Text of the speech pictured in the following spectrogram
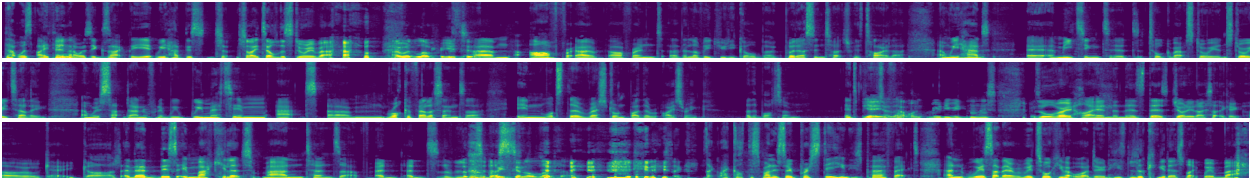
That was. I think And- that was exactly it. We had this. sh- Shall I tell the story about how? I would love for you to. um, our fr- uh, our friend, uh, the lovely Judy Goldberg, put us in touch with Tyler, and we had uh, a meeting to, to talk about story and storytelling. And we sat down in front of him. We we met him at um, Rockefeller Center in what's the restaurant by the ice rink at the bottom. It's Yeah, yeah, beautiful. that one. Mm-hmm. Really, really nice. It was all very high end, and there's there's Johnny and I sat there going, "Oh, okay, gosh." And then this immaculate man turns up and, and sort of looks at oh, us. he's gonna love that. You know, he's like, he's like, my God, this man is so pristine. He's perfect. And we're sat there and we're talking about what we're doing. He's looking at us like we're mad,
